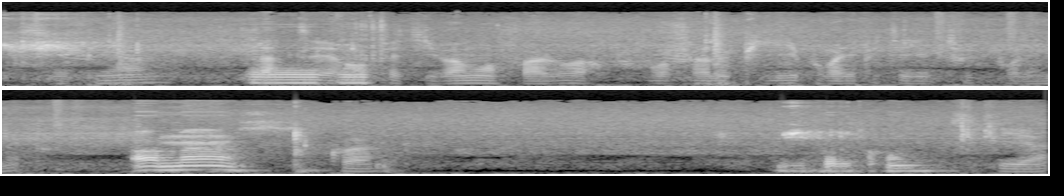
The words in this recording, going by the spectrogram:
C'est bien. La Euh, terre, euh. en fait, il va m'en falloir pour pouvoir faire le pilier pour aller péter les trucs pour les mettre. Oh mince Quoi? J'ai fait le con. Ce qu'il y a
